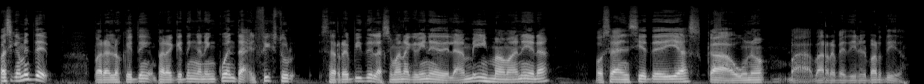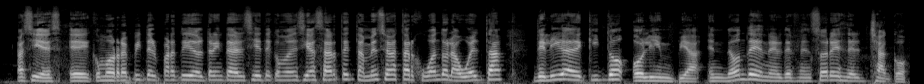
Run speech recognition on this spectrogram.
Básicamente, para los que te- para que tengan en cuenta, el fixture se repite la semana que viene de la misma manera. O sea, en siete días cada uno va, va a repetir el partido. Así es, eh, como repite el partido del 30 del 7, como decía Sarte, también se va a estar jugando la vuelta de Liga de Quito Olimpia. ¿En dónde? En el Defensores del Chaco.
